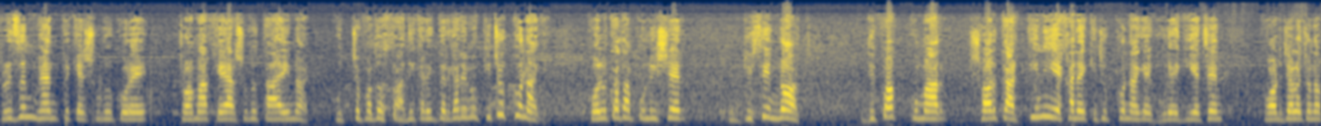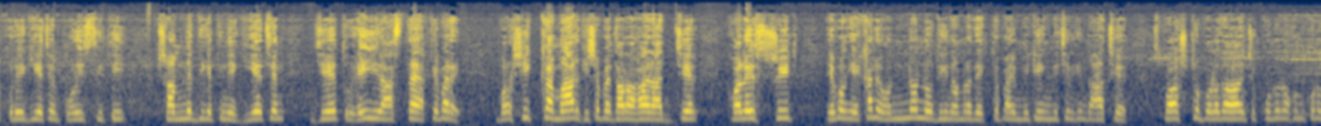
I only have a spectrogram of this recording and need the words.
প্রিজন ভ্যান থেকে শুরু করে ট্রমা কেয়ার শুধু তাই নয়, উচ্চপদস্থ আধিকারিকদের গাড়ি এবং কিছুক্ষণ আগে কলকাতা পুলিশের ডিসি নর্থ দীপক কুমার সরকার, তিনি এখানে কিছুক্ষণ আগে ঘুরে গিয়েছেন, পর্যালোচনা করে গিয়েছেন, পরিস্থিতি সামনের দিকে তিনি গিয়েছেন, যেহেতু এই রাস্তা একেবারে শিক্ষা মার্গ হিসেবে ধরা হয় রাজ্যের কলেজ স্ট্রিট, এবং এখানে অন্যান্য দিন আমরা দেখতে পাই মিটিং মিছিল কিন্তু আছে স্পষ্ট বলে দেওয়া হয়েছে, কোনো রকম কোনো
